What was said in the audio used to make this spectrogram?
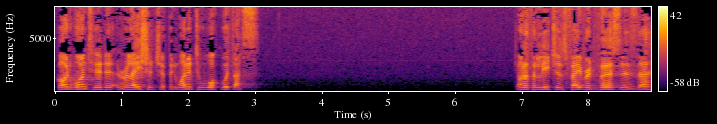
God wanted a relationship and wanted to walk with us. Jonathan Leach's favorite verse is uh,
